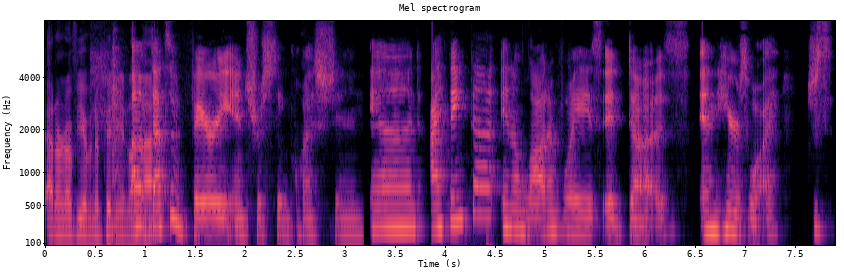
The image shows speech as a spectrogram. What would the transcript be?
I don't know if you have an opinion on Um, that. That's a very interesting question. And I think that in a lot of ways it does. And here's why. Just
